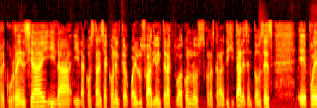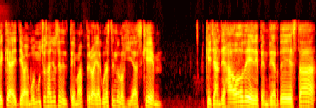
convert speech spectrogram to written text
recurrencia y la, y la constancia con el cual el usuario interactúa con los, con los canales digitales. Entonces, eh, puede que llevemos muchos años en el tema, pero hay algunas tecnologías que que ya han dejado de depender de esta,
